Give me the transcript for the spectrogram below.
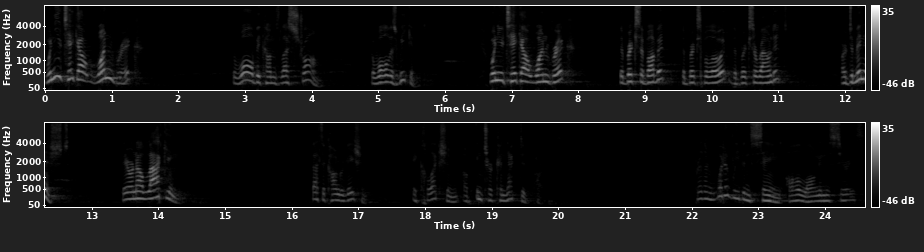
When you take out one brick, the wall becomes less strong. The wall is weakened. When you take out one brick, The bricks above it, the bricks below it, the bricks around it are diminished. They are now lacking. That's a congregation, a collection of interconnected parts. Brethren, what have we been saying all along in this series?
